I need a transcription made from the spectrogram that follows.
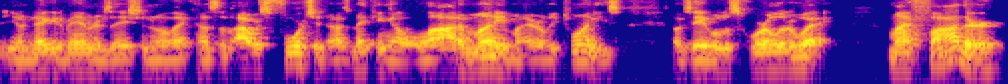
you know negative amortization and all that kind of stuff, I was fortunate. I was making a lot of money in my early 20s. I was able to squirrel it away. My father,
